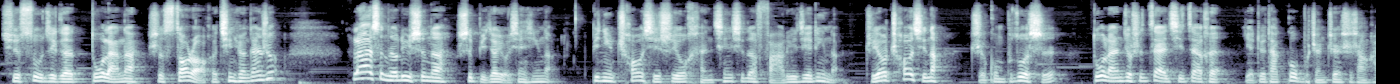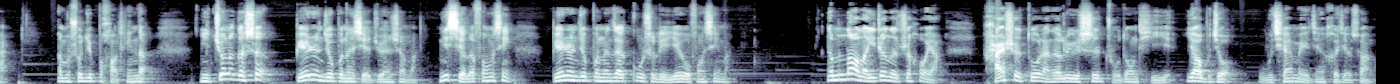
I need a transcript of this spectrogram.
去诉这个多兰呢是骚扰和侵权干涉。拉森的律师呢是比较有信心的，毕竟抄袭是有很清晰的法律界定的，只要抄袭呢指控不坐实，多兰就是再气再恨也对他构不成正式伤害。那么说句不好听的，你捐了个肾，别人就不能写捐肾吗？你写了封信，别人就不能在故事里也有封信吗？那么闹了一阵子之后呀，还是多兰的律师主动提议，要不就五千美金和解算了。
